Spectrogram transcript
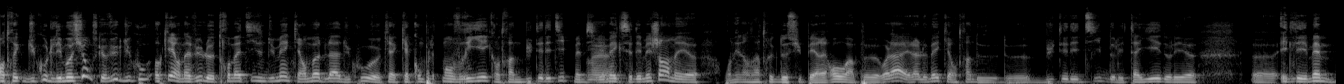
entre, du coup de l'émotion, parce que vu que du coup, ok, on a vu le traumatisme du mec qui est en mode là, du coup, euh, qui, a, qui a complètement vrillé, qui est en train de buter des types, même si Ouais. les mecs c'est des méchants, mais euh, on est dans un truc de super-héros un peu, voilà, et là le mec est en train de, de buter des types, de les tailler, de les. euh, et de les même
